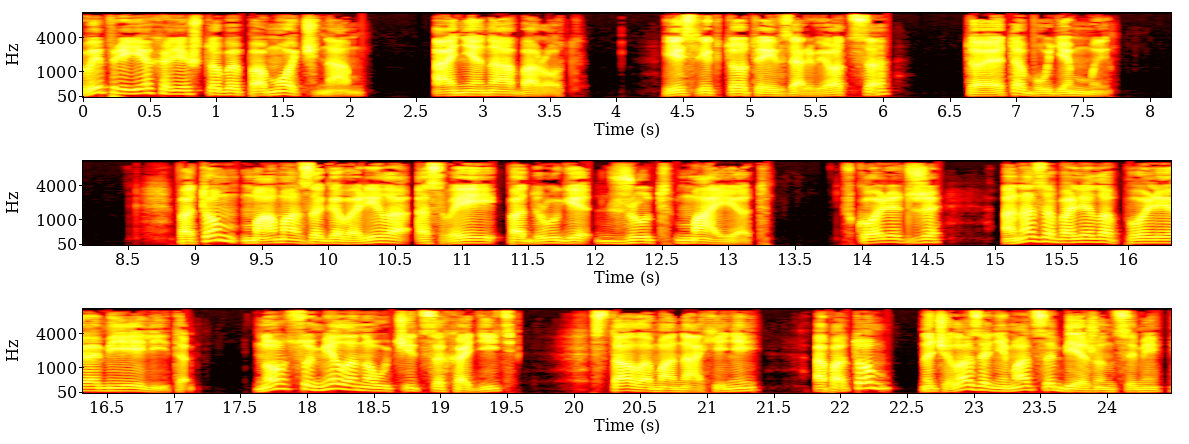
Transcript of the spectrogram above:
Вы приехали, чтобы помочь нам, а не наоборот. Если кто-то и взорвется, то это будем мы». Потом мама заговорила о своей подруге Джуд Майот. В колледже она заболела полиомиелитом, но сумела научиться ходить стала монахиней, а потом начала заниматься беженцами.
